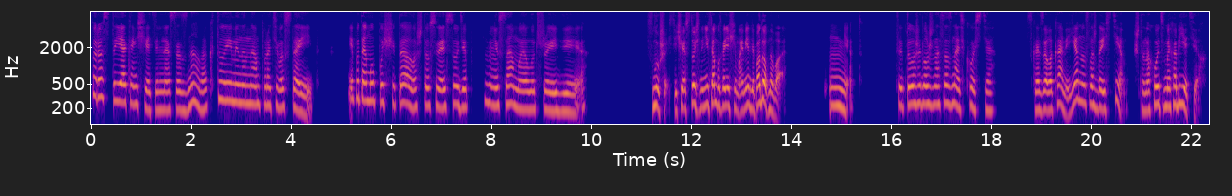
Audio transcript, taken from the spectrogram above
Просто я окончательно осознала, кто именно нам противостоит, и потому посчитала, что связь судеб — не самая лучшая идея. «Слушай, сейчас точно не самый подходящий момент для подобного!» «Нет, ты тоже должен осознать, Костя», — сказала Ками, явно наслаждаясь тем, что находится в моих объятиях.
